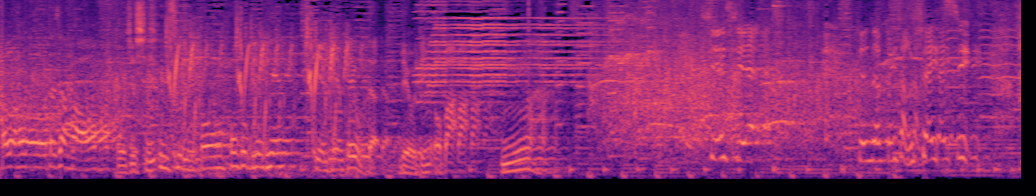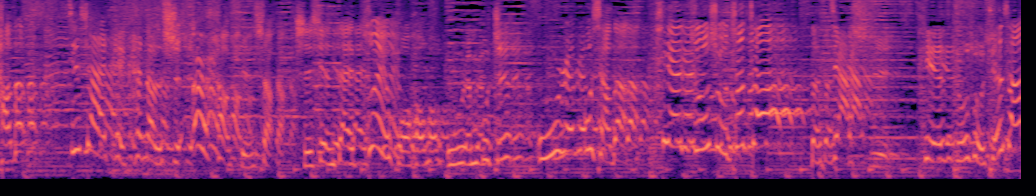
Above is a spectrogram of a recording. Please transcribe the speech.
Hello Hello，大家好，我就是玉树临风、风度翩翩、翩翩飞舞的柳丁欧巴。嗯，真的非常帅气。好的，接下来可以看到的是二号选手，是现在最火红、无人不知、无人不晓的天竺鼠车车的驾驶天竺鼠选手。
